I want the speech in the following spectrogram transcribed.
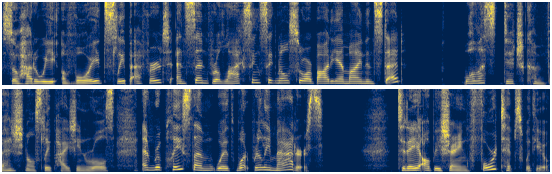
So, how do we avoid sleep effort and send relaxing signals to our body and mind instead? Well, let's ditch conventional sleep hygiene rules and replace them with what really matters. Today, I'll be sharing four tips with you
